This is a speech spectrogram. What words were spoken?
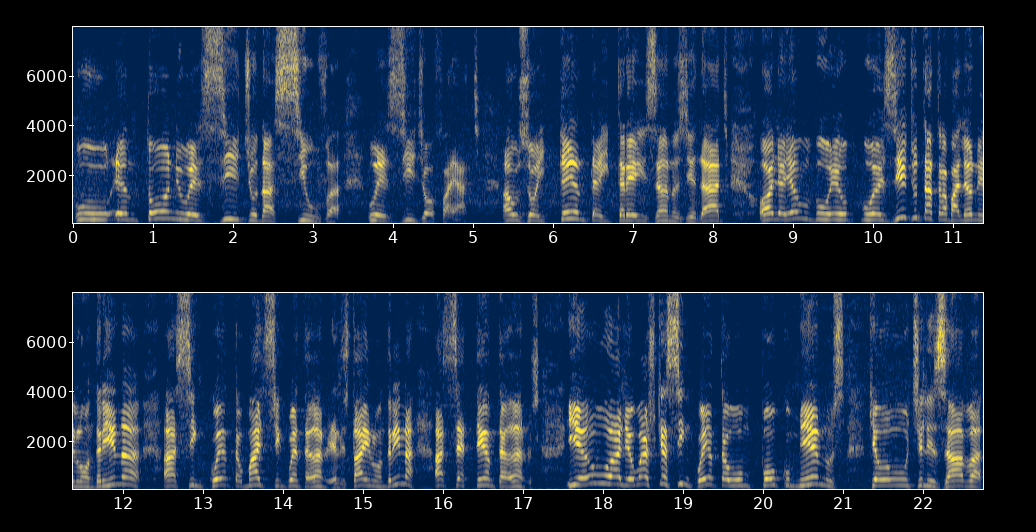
o Antônio Exídio da Silva, o Exídio Alfaiate aos 83 anos de idade. Olha, eu, eu, o Exídio está trabalhando em Londrina há 50, mais de 50 anos. Ele está em Londrina há 70 anos. E eu, olha, eu acho que é 50 ou um pouco menos que eu utilizava,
